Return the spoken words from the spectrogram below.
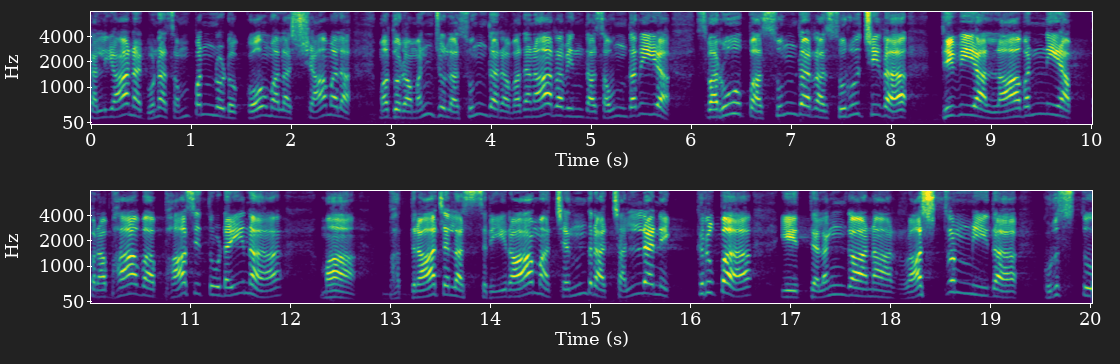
కళ్యాణ గుణ సంపన్నుడు కోమల శ్యామల మధుర మంజుల సుందర వదనారవింద సౌందర్య స్వరూప సుందర సురుచిర దివ్య లావణ్య ప్రభావ భాసితుడైన మా భద్రాచల శ్రీరామచంద్ర చల్లని కృప ఈ తెలంగాణ రాష్ట్రం మీద కురుస్తూ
